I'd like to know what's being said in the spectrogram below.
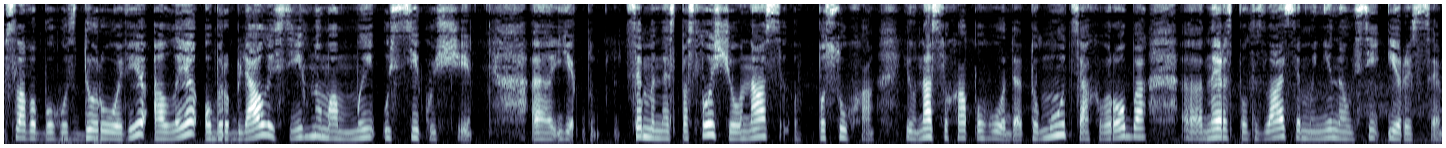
слава Богу, здорові, але обробляли сігнумом ми усі кущі. Е, Це мене спасло, що у нас посуха і у нас суха погода, тому ця хвороба е, не розповзлася мені на усі іриси.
